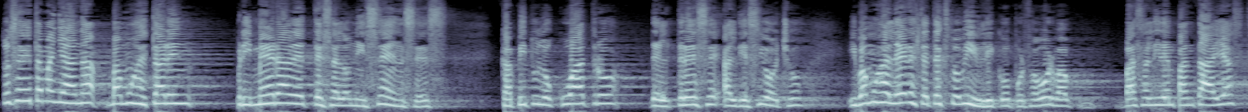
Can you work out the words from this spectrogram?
Entonces esta mañana vamos a estar en Primera de Tesalonicenses, capítulo 4 del 13 al 18, y vamos a leer este texto bíblico, por favor, va, va a salir en pantallas.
